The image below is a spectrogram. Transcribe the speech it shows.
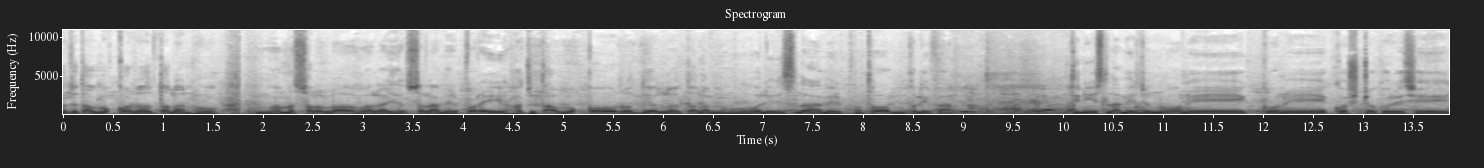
হজরত আবু বকর তালানহু মোহাম্মদ সাল্লাহ আলাইসাল্লামের পরেই হজরত আবু বকর রদিয়াল্লাহ তালানহু হল ইসলামের প্রথম খলিফা। তিনি ইসলামের জন্য অনেক অনেক কষ্ট করেছেন।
